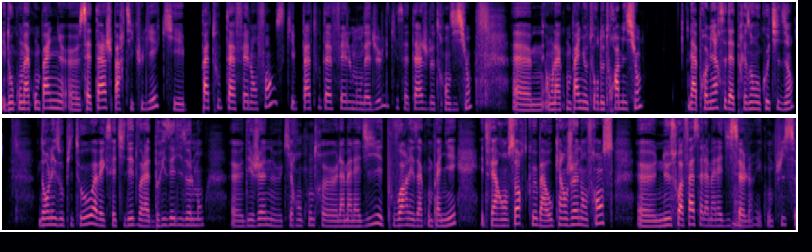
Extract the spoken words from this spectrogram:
Et donc on accompagne euh, cet âge particulier qui est pas tout à fait l'enfance, qui est pas tout à fait le monde adulte, qui est cet âge de transition. Euh, on l'accompagne autour de trois missions. La première, c'est d'être présent au quotidien dans les hôpitaux avec cette idée de voilà de briser l'isolement des jeunes euh, qui rencontrent euh, la maladie et de pouvoir les accompagner et de faire en sorte que bah, aucun jeune en France ne soit face à la maladie seul et qu'on puisse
